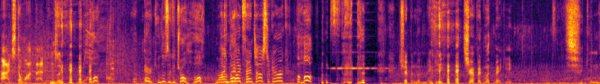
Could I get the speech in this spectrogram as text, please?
I just don't want that. He's like, oh, Eric, you lose losing control. Oh, Ride the light, fantastic, Eric. Oh, oh, tripping with Mickey. tripping with Mickey. Chicken.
